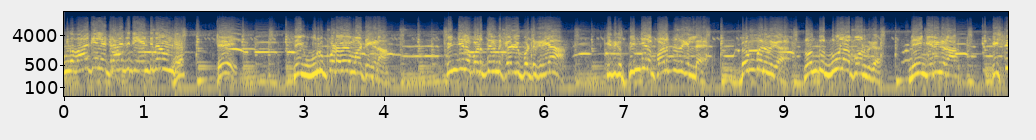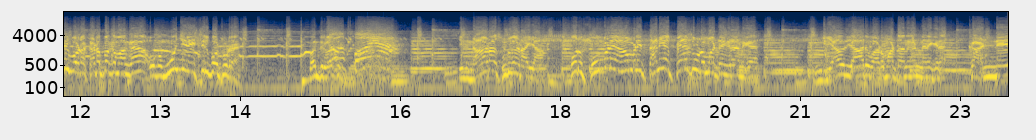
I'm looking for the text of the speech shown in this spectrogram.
உங்க வாழ்க்கையில டிராஜடி எண்டு தான் உண்டு. டேய் நீங்க உருப்படவே மாட்டீங்கடா. பிஞ்சில படுத்துக்குன்னு கேள்விப்பட்டிருக்கிறியா? இதுக்கு பிஞ்சில படுத்ததுக்கு இல்ல வெம்புறதுங்க நொந்து நூலா போனதுங்க நீங்க இருங்கடா. இஸ்திரி போட கடப்பக்கம் வாங்க உங்க மூஞ்சில இஸ்திரி போட்டு விடுறேன். வந்துரு வந்து போயா? இது நாடா சுடுகாடா ஐயா. ஒரு பொம்பளை ஆம்பளை தனியா பேச விட மாட்டேங்கிறானுங்க. இங்கேயாவது யாரும் வர மாட்டானுங்கன்னு நினைக்கிறேன். கண்ணே.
